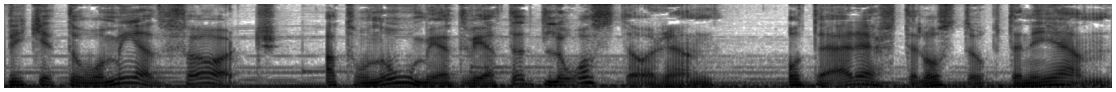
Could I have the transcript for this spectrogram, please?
vilket då medfört att hon omedvetet låst dörren och därefter låst upp den igen.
